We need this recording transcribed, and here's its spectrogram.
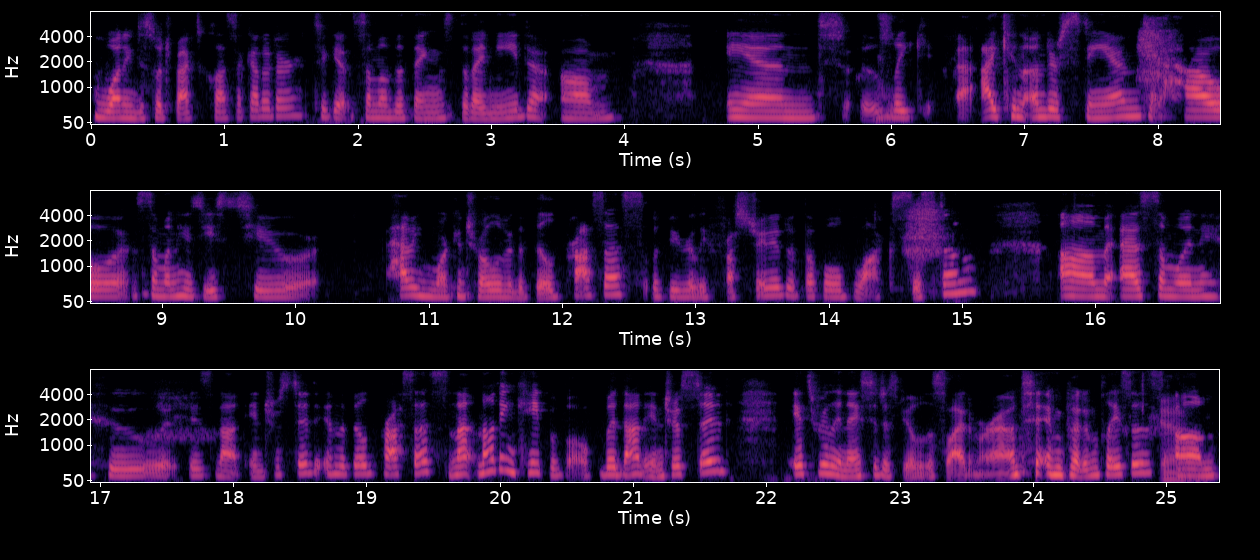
wanting to switch back to Classic Editor to get some of the things that I need. Um, and like I can understand how someone who's used to having more control over the build process would be really frustrated with the whole block system. Um, as someone who is not interested in the build process, not not incapable, but not interested, it's really nice to just be able to slide them around and put in places. Yeah, um,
